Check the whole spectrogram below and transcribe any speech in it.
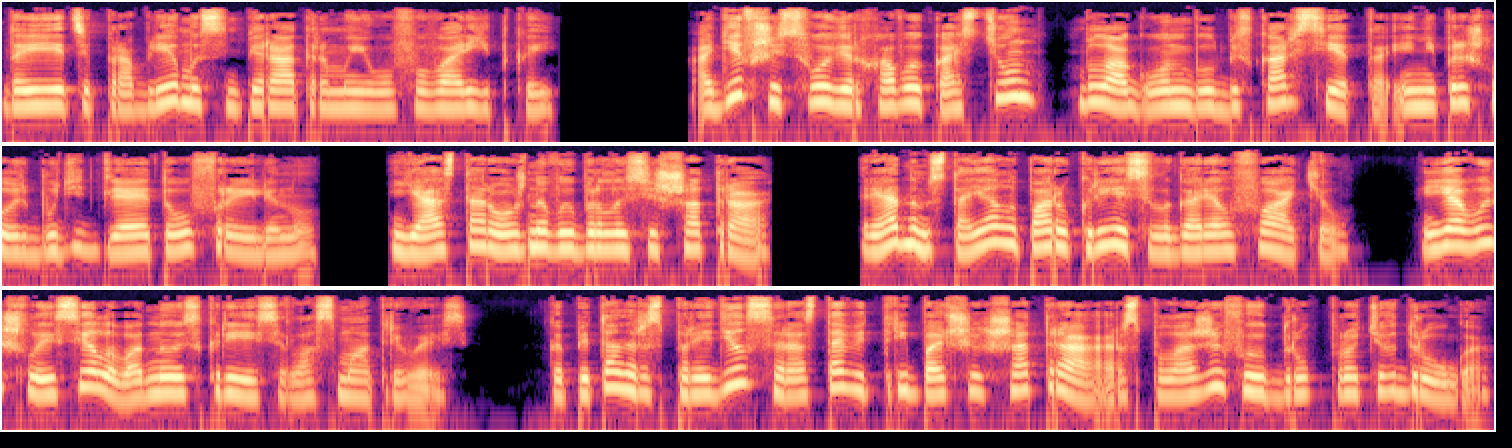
Да и эти проблемы с императором и его фавориткой. Одевшись в свой верховой костюм, благо он был без корсета, и не пришлось будить для этого фрейлину, я осторожно выбралась из шатра Рядом стояло пару кресел и горел факел. Я вышла и села в одно из кресел, осматриваясь. Капитан распорядился расставить три больших шатра, расположив их друг против друга.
